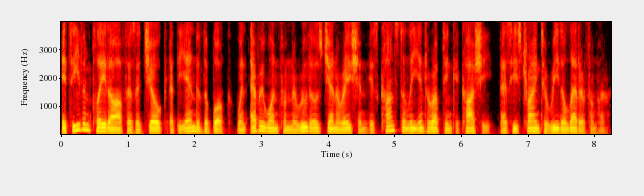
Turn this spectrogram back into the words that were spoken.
It's even played off as a joke at the end of the book when everyone from Naruto's generation is constantly interrupting Kakashi as he's trying to read a letter from her.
